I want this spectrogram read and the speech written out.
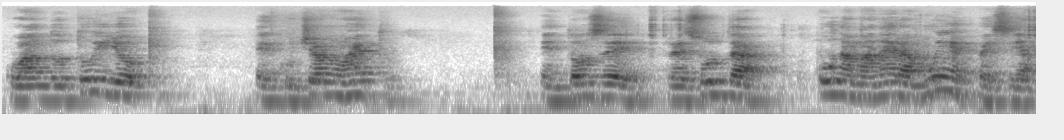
cuando tú y yo escuchamos esto, entonces resulta una manera muy especial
